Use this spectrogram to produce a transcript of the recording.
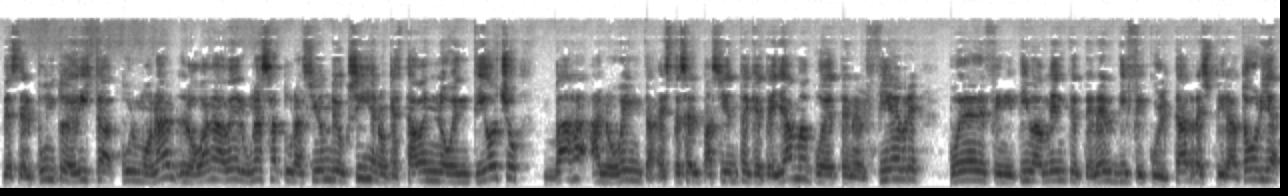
desde el punto de vista pulmonar. Lo van a ver, una saturación de oxígeno que estaba en 98, baja a 90. Este es el paciente que te llama, puede tener fiebre, puede definitivamente tener dificultad respiratoria.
